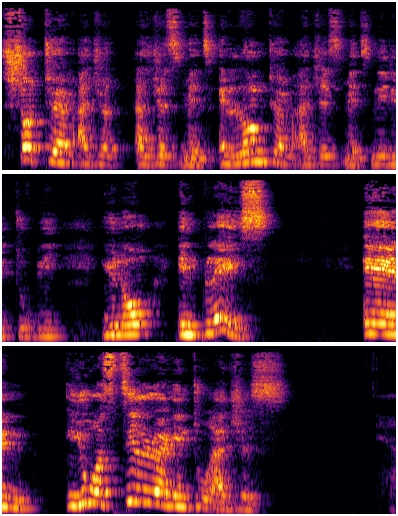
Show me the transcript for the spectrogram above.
short-term adju- adjustments and long-term adjustments needed to be, you know, in place. And you are still learning to adjust. yeah.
